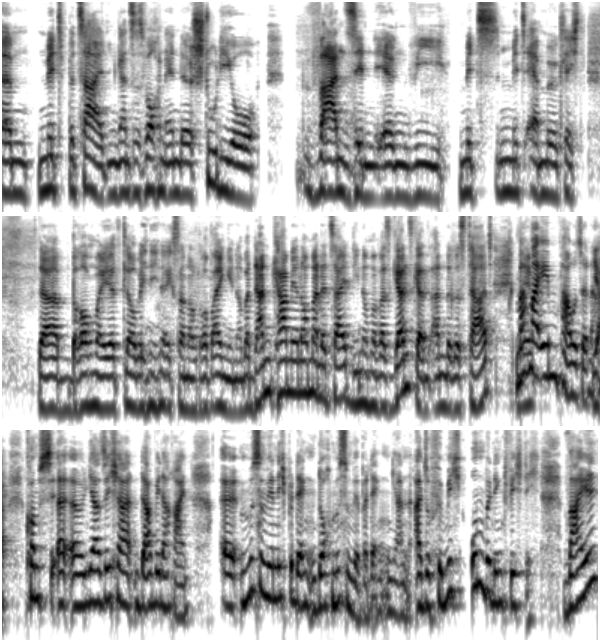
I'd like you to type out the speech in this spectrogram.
ähm, mit bezahlt. Ein ganzes Wochenende Studio. Wahnsinn irgendwie mit, mit ermöglicht. Da brauchen wir jetzt, glaube ich, nicht extra noch drauf eingehen. Aber dann kam ja noch mal eine Zeit, die noch mal was ganz, ganz anderes tat. Mach mal eben Pause. Da. Ja. Kommst äh, äh, ja sicher da wieder rein. Äh, müssen wir nicht bedenken? Doch, müssen wir bedenken, Jan. Also für mich unbedingt wichtig. Weil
